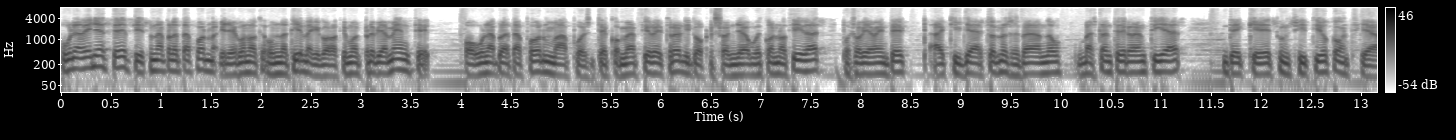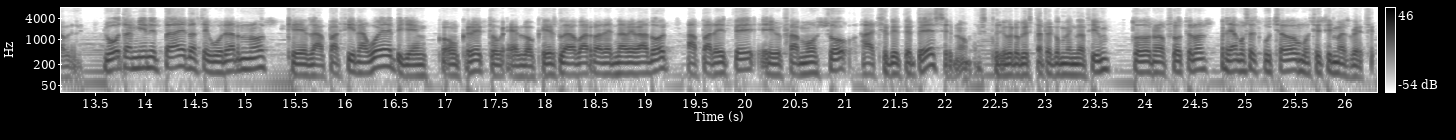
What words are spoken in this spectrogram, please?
Una de ellas es si es una plataforma que llega a una tienda que conocimos previamente o una plataforma pues de comercio electrónico que son ya muy conocidas, pues obviamente aquí ya esto nos está dando bastante garantías de que es un sitio confiable. Luego también está el asegurarnos que la página web y en concreto en lo que es la barra del navegador aparece el famoso HTTPS, ¿no? Esto yo creo que esta recomendación todos nosotros la hemos escuchado muchísimas veces.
